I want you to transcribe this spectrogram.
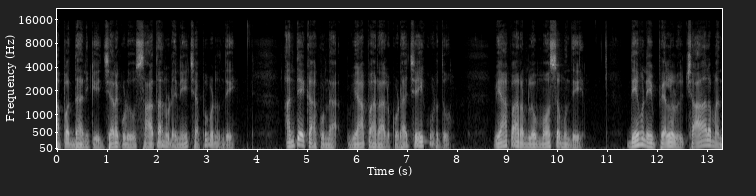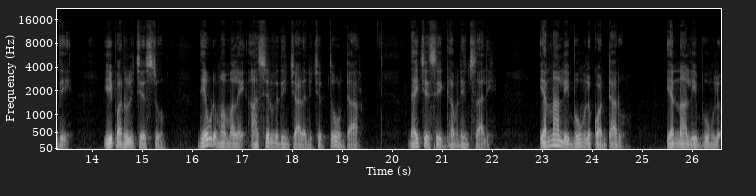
అబద్ధానికి జనకుడు సాతానుడని చెప్పబడింది. అంతేకాకుండా వ్యాపారాలు కూడా చేయకూడదు. వ్యాపారంలో మోసం ఉంది. దేవుని పిల్లలు చాలామంది ఈ పనులు చేస్తూ దేవుడు మమ్మల్ని ఆశీర్వదించాడని చెప్తూ ఉంటారు. దయచేసి గమనించాలి. ఎన్నాళ్ళు ఈ భూములు కొంటారు? ఎన్నాళ్ళు ఈ భూములు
